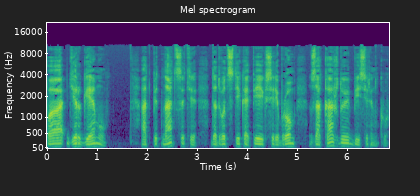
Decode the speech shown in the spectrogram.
по диргему, от 15 до 20 копеек серебром за каждую бисеринку.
